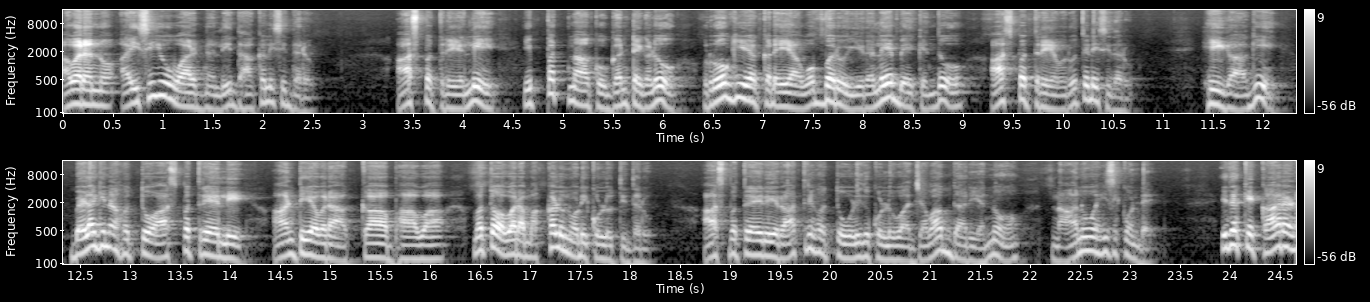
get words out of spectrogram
ಅವರನ್ನು ಐ ಸಿ ಯು ವಾರ್ಡ್ನಲ್ಲಿ ದಾಖಲಿಸಿದ್ದರು. ಆಸ್ಪತ್ರೆಯಲ್ಲಿ ಇಪ್ಪತ್ನಾಲ್ಕು ಗಂಟೆಗಳು ರೋಗಿಯ ಕಡೆಯ ಒಬ್ಬರು ಇರಲೇಬೇಕೆಂದು ಆಸ್ಪತ್ರೆಯವರು ತಿಳಿಸಿದರು. ಹೀಗಾಗಿ ಬೆಳಗಿನ ಹೊತ್ತು ಆಸ್ಪತ್ರೆಯಲ್ಲಿ ಆಂಟಿಯವರ ಅಕ್ಕ, ಭಾವ ಮತ್ತು ಅವರ ಮಕ್ಕಳು ನೋಡಿಕೊಳ್ಳುತ್ತಿದ್ದರು. ಆಸ್ಪತ್ರೆಯಲ್ಲಿ ರಾತ್ರಿ ಹೊತ್ತು ಉಳಿದುಕೊಳ್ಳುವ ಜವಾಬ್ದಾರಿಯನ್ನು ನಾನು ವಹಿಸಿಕೊಂಡೆ. ಇದಕ್ಕೆ ಕಾರಣ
